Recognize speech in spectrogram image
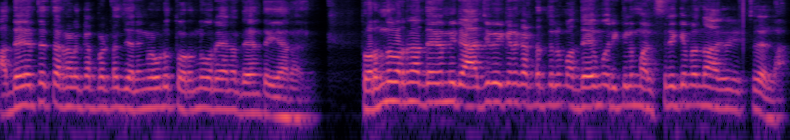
അദ്ദേഹത്തെ തിരഞ്ഞെടുക്കപ്പെട്ട ജനങ്ങളോട് തുറന്നു പറയാൻ അദ്ദേഹം തയ്യാറായത്. തുറന്നു പറഞ്ഞ അദ്ദേഹം ഈ രാജിവെക്കുന്ന ഘട്ടത്തിലും അദ്ദേഹം ഒരിക്കലും മത്സരിക്കുമെന്ന് ആഗ്രഹിച്ചതല്ല.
